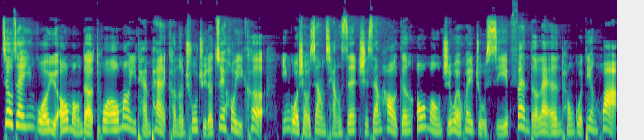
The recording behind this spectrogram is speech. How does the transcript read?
就在英国与欧盟的脱欧贸易谈判可能出局的最后一刻。英国首相强森十三号跟欧盟执委会主席范德赖恩通过电话，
